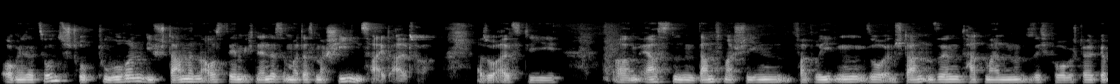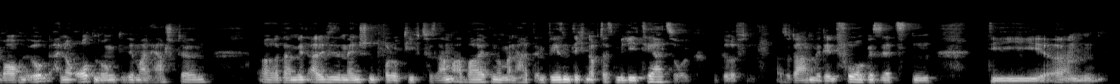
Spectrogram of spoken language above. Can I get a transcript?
Organisationsstrukturen, die stammen aus dem, ich nenne es immer das Maschinenzeitalter. Also als die ähm, ersten Dampfmaschinenfabriken so entstanden sind, hat man sich vorgestellt, wir brauchen irgendeine Ordnung, die wir mal herstellen, äh, damit all diese Menschen produktiv zusammenarbeiten. Und man hat im Wesentlichen auf das Militär zurückgegriffen. Also da haben wir den Vorgesetzten, die ähm,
